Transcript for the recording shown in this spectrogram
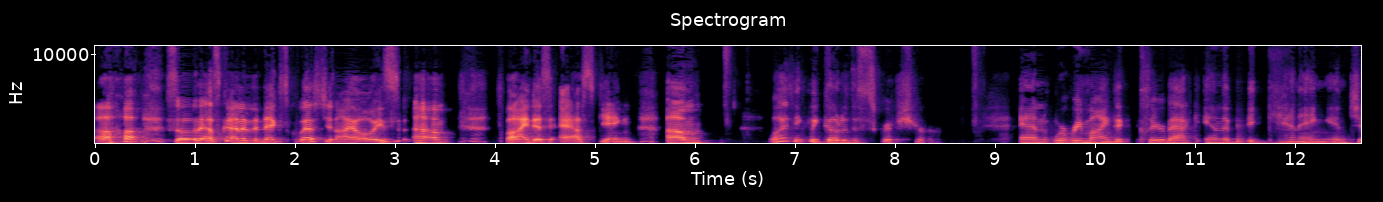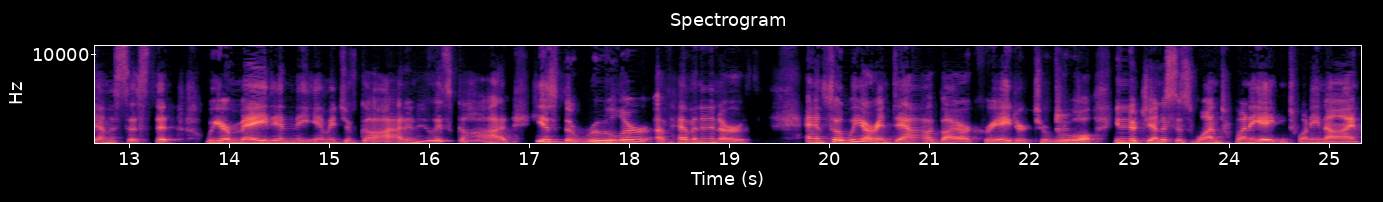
So that's kind of the next question I always um, find us asking. Um, well, I think we go to the scripture. And we're reminded clear back in the beginning in Genesis that we are made in the image of God. And who is God? He is the ruler of heaven and earth. And so we are endowed by our creator to rule. You know, Genesis 1 28 and 29,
